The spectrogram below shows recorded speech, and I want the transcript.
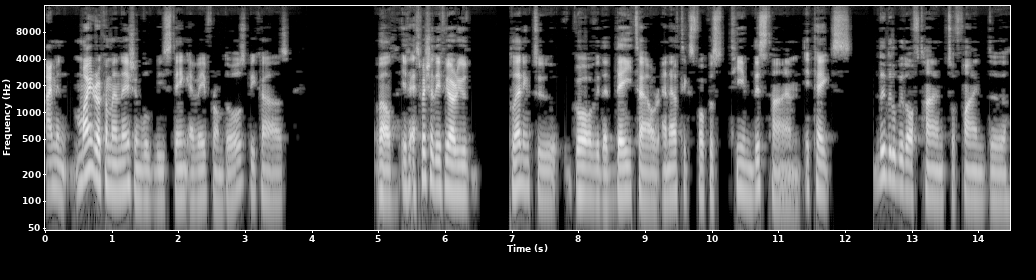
I mean, my recommendation would be staying away from those because, well, if, especially if you are planning to go with a data or analytics focused team this time, it takes a little bit of time to find the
